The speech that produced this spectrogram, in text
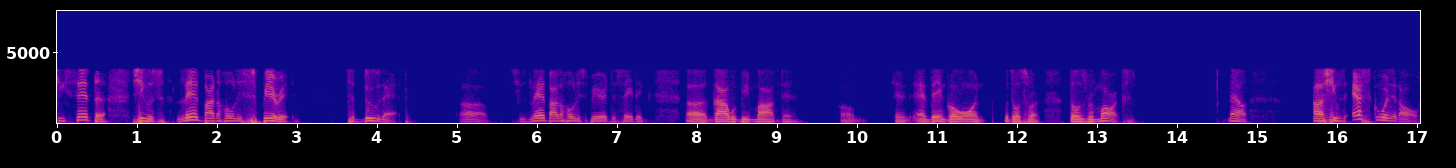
She said that she was led by the Holy Spirit to do that. Uh, she was led by the Holy Spirit to say that uh, God would be mocked and um, and and then go on with those those remarks. Now, uh, she was escorted off,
